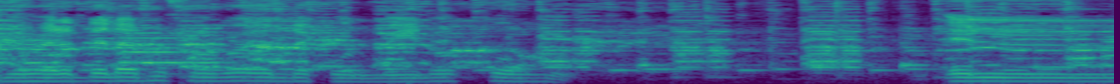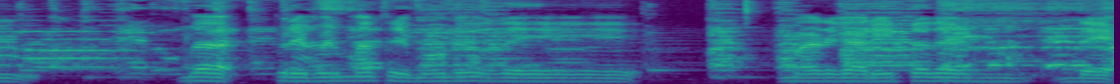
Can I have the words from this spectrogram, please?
Mujeres de la Reforma, donde culmino con el primer matrimonio de Margarita de, de.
